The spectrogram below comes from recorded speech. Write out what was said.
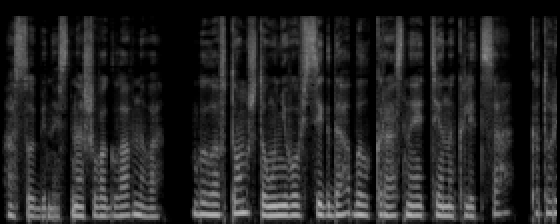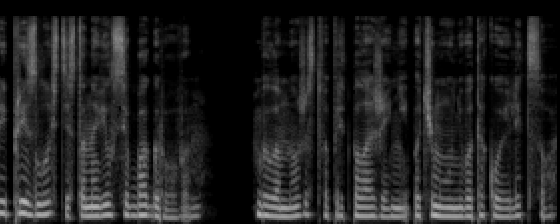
Особенность нашего главного была в том, что у него всегда был красный оттенок лица, который при злости становился багровым. Было множество предположений, почему у него такое лицо.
